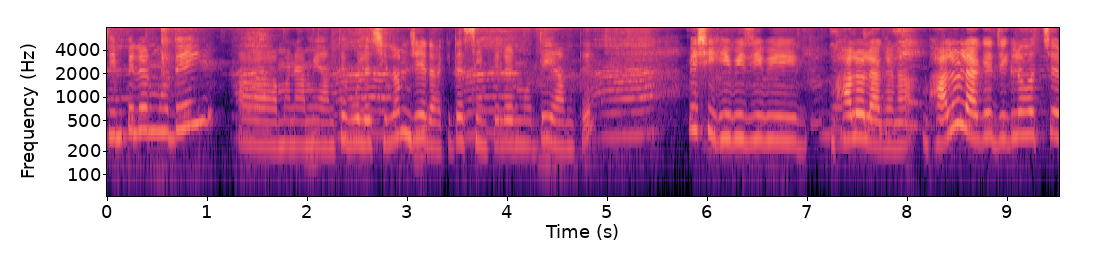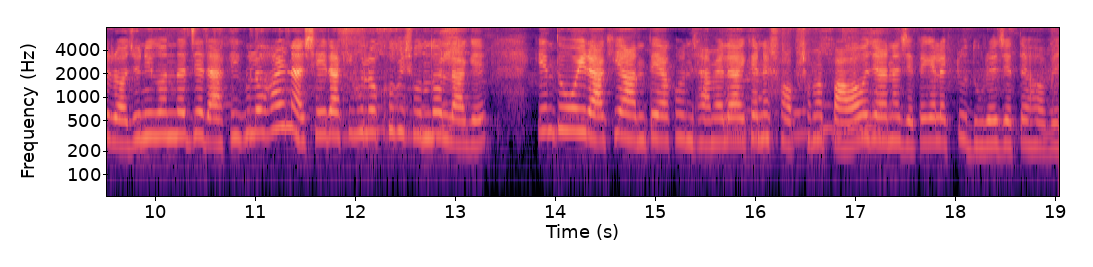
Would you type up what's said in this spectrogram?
সিম্পলের মধ্যেই মানে আমি আনতে বলেছিলাম যে রাখিটা সিম্পলের মধ্যেই আনতে। বেশি হিবিজিবি ভালো লাগে না। ভালো লাগে যেগুলো হচ্ছে রজনীগন্ধার যে রাখিগুলো হয় না, সেই রাখিগুলো খুবই সুন্দর লাগে। কিন্তু ওই রাখি আনতে এখন ঝামেলা, এখানে সব সময় পাওয়াও যায় না, যেতে গেলে একটু দূরে যেতে হবে।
